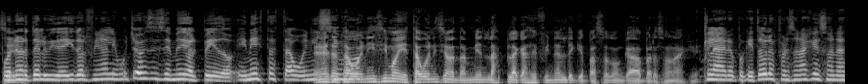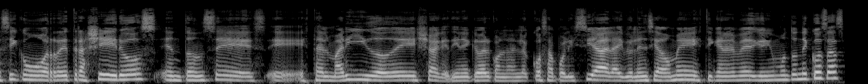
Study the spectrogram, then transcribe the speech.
ponerte el videito al final y muchas veces es medio al pedo. En esta está En buenísimo. esta está buenísimo y está buenísima también las placas de final de qué pasó con cada personaje. Claro, porque todos los personajes son así como retrayeros, entonces eh, está el marido de ella que tiene que ver con la, la cosa policial, hay violencia doméstica en el medio y un montón de cosas,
